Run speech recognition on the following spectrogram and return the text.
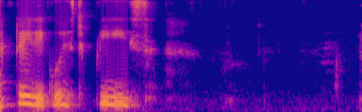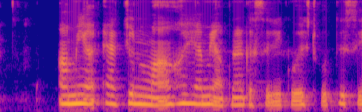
একটাই রিকোয়েস্ট প্লিজ আমি একজন মা হয়ে আমি আপনার কাছে রিকোয়েস্ট করতেছি।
